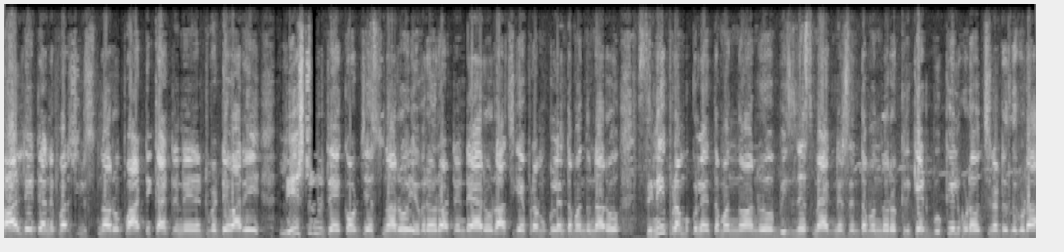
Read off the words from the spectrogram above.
కాల్ డేటాని పరిశీలిస్తున్నారు. పార్టీకి అటెండ్ అయినటువంటి వారి లిస్టును టేక్అవుట్ చేస్తున్నారు. ఎవరెవరు అటెండ్ అయ్యారు? రాజకీయ ప్రముఖులు ఎంతమంది ఉన్నారు? సినీ ప్రముఖులు ఎంతమంది ఉన్నారు? బిజినెస్ మ్యాగ్నెట్స్ ఎంతమంది ఉన్నారు? క్రికెట్ బుకీలు కూడా వచ్చినట్టు కూడా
